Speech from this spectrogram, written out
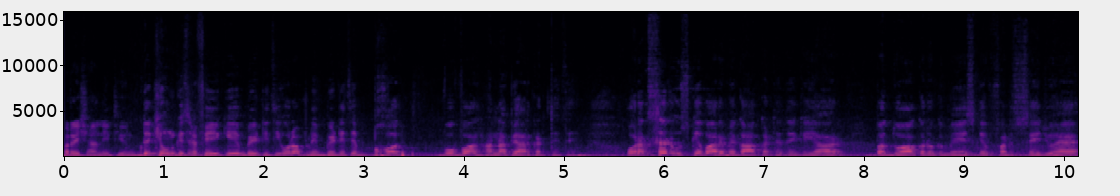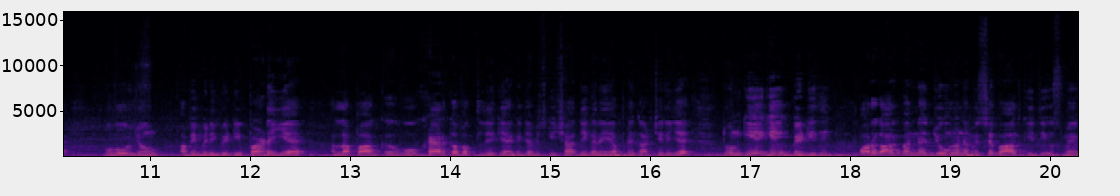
परेशानी थी उनको? देखिए उनकी सिर्फ़ एक ही बेटी थी और अपनी बेटी से बहुत वो वालहाना प्यार करते थे। और अक्सर उसके बारे में कहा करते थे कि यार बस दुआ करो कि मैं इसके फ़र्ज़ से जो है वो हो जाऊँ अभी मेरी बेटी पढ़ रही है अल्लाह पाक वो खैर का वक्त लेके आया कि जब इसकी शादी करें अपने घर चली जाए। तो उनकी एक ही एक बेटी थी और गालबन जो उन्होंने मुझसे बात की थी उसमें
